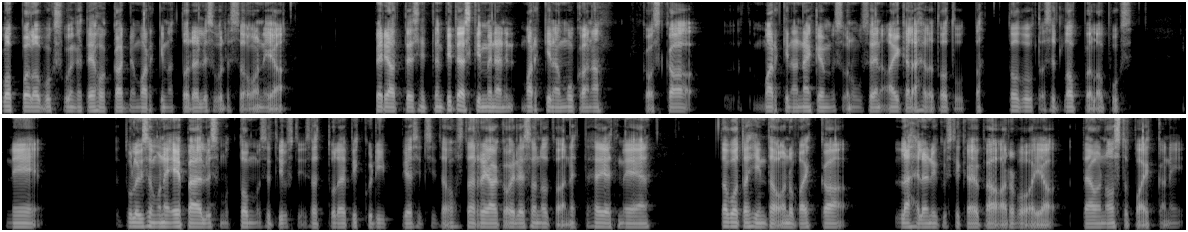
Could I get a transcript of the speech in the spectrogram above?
loppujen lopuksi kuinka tehokkaat ne markkinat todellisuudessa on. Ja periaatteessa niiden pitäisikin mennä markkinan mukana, koska markkinan näkemys on usein aika lähellä totuutta, totuutta sitten loppujen lopuksi. Niin tuli semmoinen epäilys, mutta tuommoiset justiinsa, tulee pikku dippi ja sitten sitä ostaa reagoida ja sanotaan, että hei, että meidän tavoitehinta on vaikka lähellä nykyistä käypää arvoa ja tämä on ostopaikka, niin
